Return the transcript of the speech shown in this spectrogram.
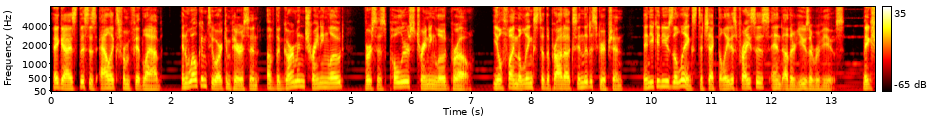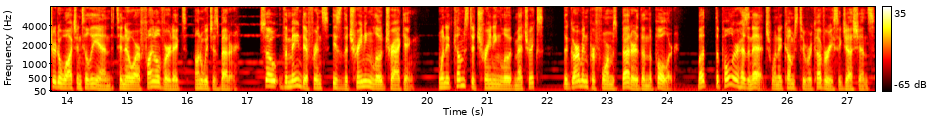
Hey guys, this is Alex from FitLab, and welcome to our comparison of the Garmin Training Load versus Polar's Training Load Pro. You'll find the links to the products in the description, and you can use the links to check the latest prices and other user reviews. Make sure to watch until the end to know our final verdict on which is better. So, the main difference is the training load tracking. When it comes to training load metrics, the Garmin performs better than the Polar. But the Polar has an edge when it comes to recovery suggestions.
